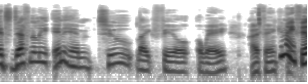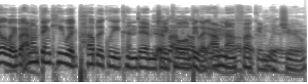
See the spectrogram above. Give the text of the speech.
it's definitely in him to like feel away. I think He might feel away, but I don't think he would publicly condemn Yeah, J. Cole and be like, I'm yeah, not not fucking with yeah, you. yeah,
